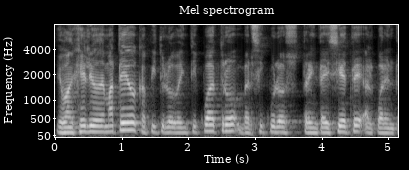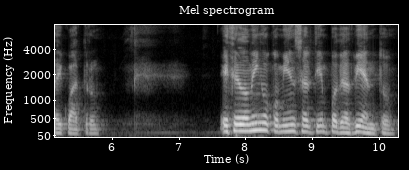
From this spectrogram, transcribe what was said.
Evangelio de Mateo, capítulo 24, versículos 37 al 44. Este domingo comienza el tiempo de Adviento,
